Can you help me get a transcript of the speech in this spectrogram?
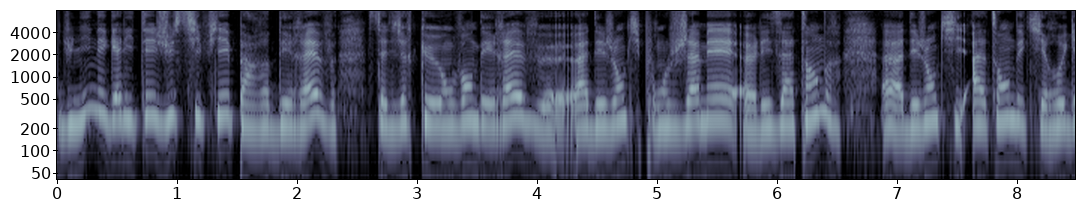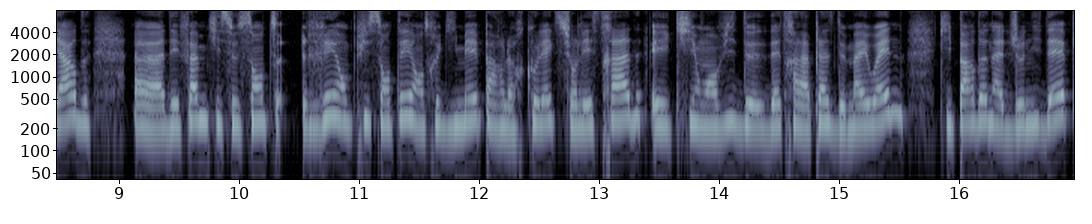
d'une inégalité justifiée par des rêves, c'est-à-dire qu'on vend des rêves euh, à des gens qui pourront jamais euh, les atteindre, euh, à des gens qui attendent et qui regardent, à des femmes qui se sentent réempuissantées, entre guillemets, par leurs collègues sur l'estrade et qui ont envie d'être à la place de Maïwen, qui pardonnent à Johnny Depp,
